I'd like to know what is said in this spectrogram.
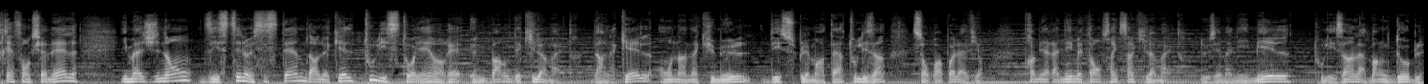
très fonctionnelle. Imaginons, disent-ils, un système dans lequel tous les citoyens auraient une banque de kilomètres, dans laquelle on en accumule des supplémentaires tous les ans si on ne prend pas l'avion. Première année, mettons 500 kilomètres. Deuxième année, 1000. Tous les ans, la banque double.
